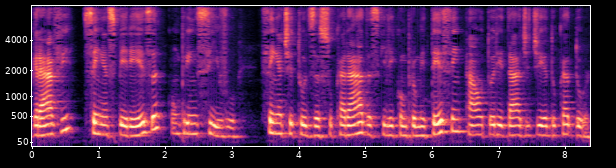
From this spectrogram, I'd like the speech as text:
grave, sem aspereza, compreensivo, sem atitudes açucaradas que lhe comprometessem a autoridade de educador.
